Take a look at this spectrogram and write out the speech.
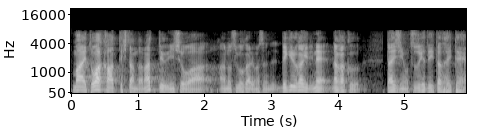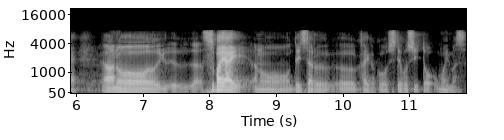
前とは変わってきたんだなっていう印象は、あの、すごくありますので、できる限りね、長く大臣を続けていただいて、あの、素早い、あの、デジタル改革をしてほしいと思います。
